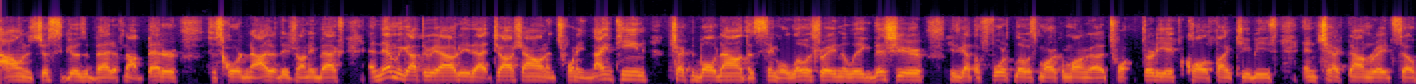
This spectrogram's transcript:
Allen is just as good as a bet, if not better, to score than either of these running backs. And then we got the reality that Josh Allen in 2019 checked the ball down at the single lowest rate in the league. This year, he's got the fourth lowest mark among uh, 38 qualified QBs in check down rates. So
